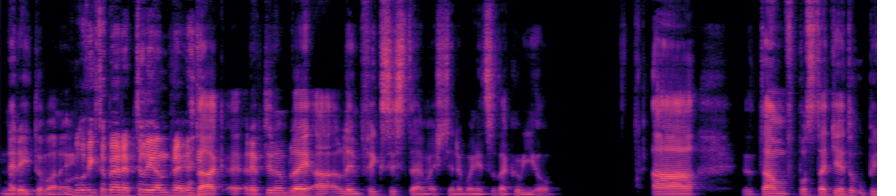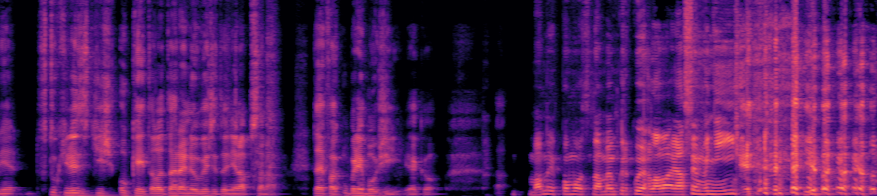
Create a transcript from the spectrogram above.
nerejtovaný. Mluví k tobě Reptilian Brain. Tak, Reptilian Brain a Lymphic System ještě, nebo něco takového. A tam v podstatě je to úplně, v tu chvíli zjistíš, OK, tahle ta hra je neuvěřitelně napsaná. To je fakt úplně boží, jako. Mami, pomoc, na mém krku je hlava, já jsem v ní. jo, jo, jo.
